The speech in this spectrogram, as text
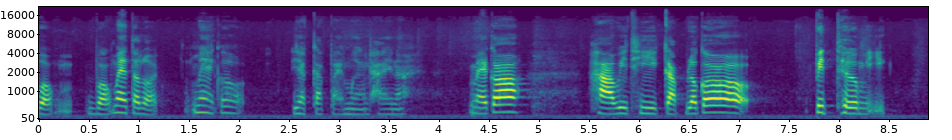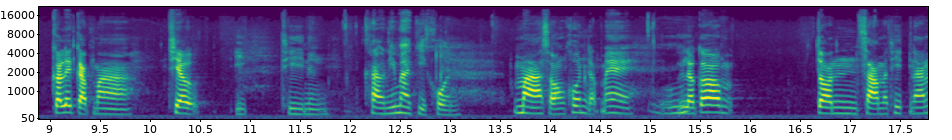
บอกบอกแม่ตลอด แม่ก็อยากกลับไปเมืองไทยนะ แม่ก็หาวิธีกลับแล้วก็ปิดเทอมอีก ก็เลยกลับมาเที่ยวอีกทีหนึ่งคราวนี้มากี่คน มาสองคนกับแม่ แล้วก็ ตอนสามอาทิตย์นั้น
